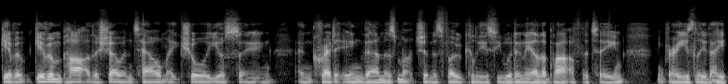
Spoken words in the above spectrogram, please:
give give them part of the show and tell. Make sure you're seeing and crediting them as much and as vocally as you would any other part of the team. I think very easily they,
